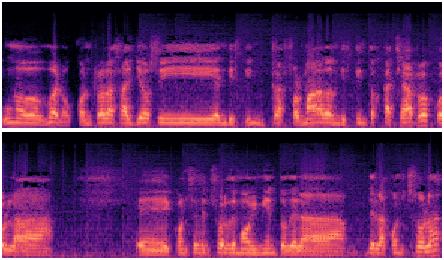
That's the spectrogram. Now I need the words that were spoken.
uno, bueno, controlas al Yoshi en transformado en distintos cacharros con la eh, con sensor de movimiento de la, de la consola,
